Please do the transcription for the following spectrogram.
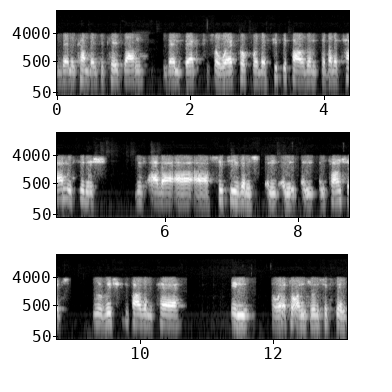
then we come back to Cape Town, then back to Soweto for the 50,000. So By the time we finish these other uh, uh, cities and, and, and, and, townships, we'll reach 50,000 per in Soweto on June 16th.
